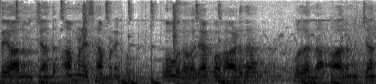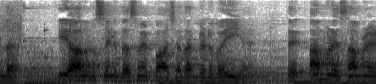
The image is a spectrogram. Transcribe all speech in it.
ਤੇ ਆਲਮ ਚੰਦ ਆਮਣੇ ਸਾਹਮਣੇ ਹੋ ਗਏ। ਉਹ ਰਾਜਾ ਪਹਾੜ ਦਾ ਉਹਦਾ ਨਾਂ ਆਲਮ ਚੰਦ ਹੈ। ਇਹ ਆਲਮ ਸਿੰਘ ਦਸਵੇਂ ਪਾਤਸ਼ਾਹ ਦਾ ਗੜਵਈ ਹੈ ਤੇ ਆਮਣੇ ਸਾਹਮਣੇ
